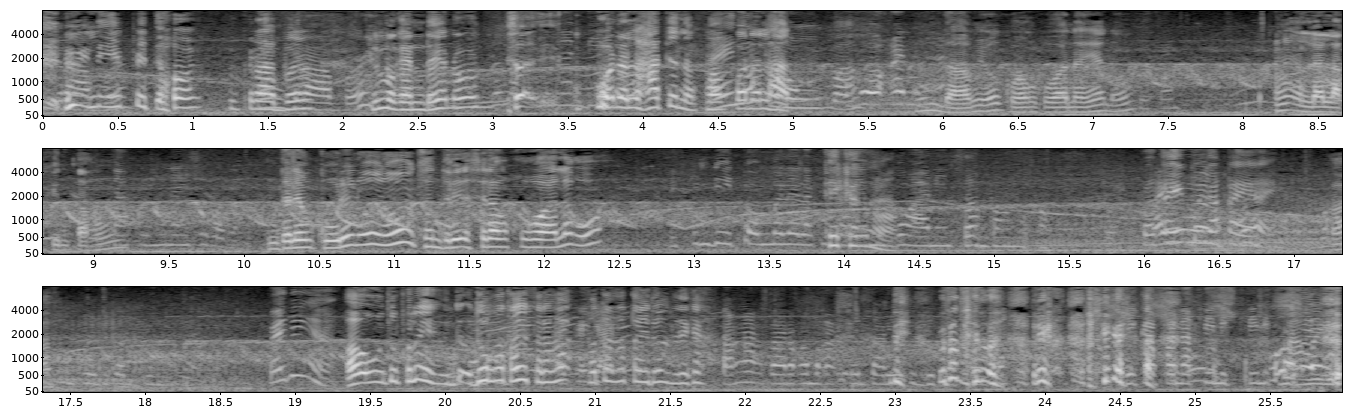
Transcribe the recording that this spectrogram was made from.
Yung iniipit, oh. Yung grabber. Yung. Yung maganda yan, oh. Sa, kuha na lahat yan, oh. Kuha na lahat. Ang dami, oh. Kuha kuha na yan, oh. Ang, lalaking tahong. Na yung. Ang dali yung kunin, oh. No? Sandali na silang kuha lang, oh. Kung dito ang malalaki Teka nga. mo kuhanin sa pang mukha. Patay mo na kaya eh. Ha? Pwede nga. Ah, oo, doon pala eh. Do- Doon ka tayo, tara nga. Punta nga tayo doon. Hindi ka. Tanga, paano ka makapunta rito? Di Punta tayo doon. Halika, halika. Di ka pa natinik-tinik mamaya.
